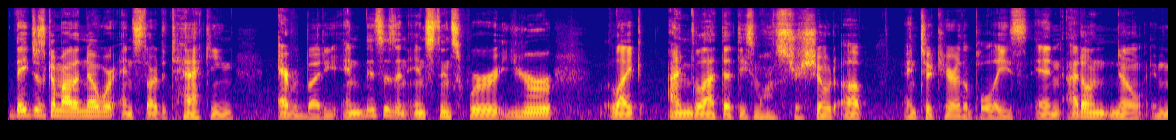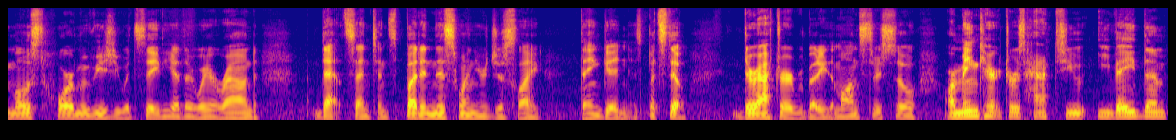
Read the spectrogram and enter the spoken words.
they just come out of nowhere and start attacking everybody. And this is an instance where you're like I'm glad that these monsters showed up and took care of the police. And I don't know in most horror movies you would say the other way around that sentence. But in this one you're just like thank goodness. But still they're after everybody the monsters. So our main characters had to evade them.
